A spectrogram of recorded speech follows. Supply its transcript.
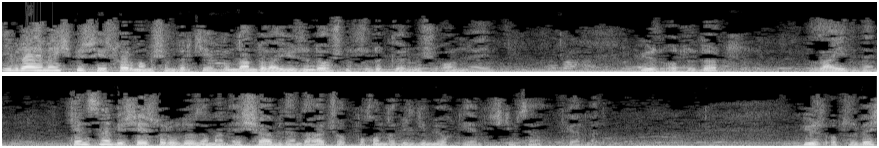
İbrahim'e hiçbir şey sormamışımdır ki bundan dolayı yüzünde hoşnutsuzluk görmüş olmayayım. 134 Zaidi'den Kendisine bir şey sorulduğu zaman Eşşabi'den daha çok bu konuda bilgim yok diyen hiç kimse görmedim. 135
